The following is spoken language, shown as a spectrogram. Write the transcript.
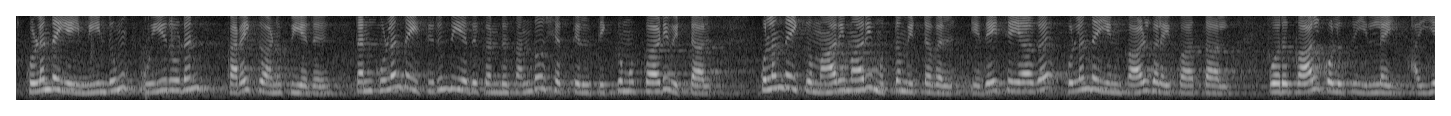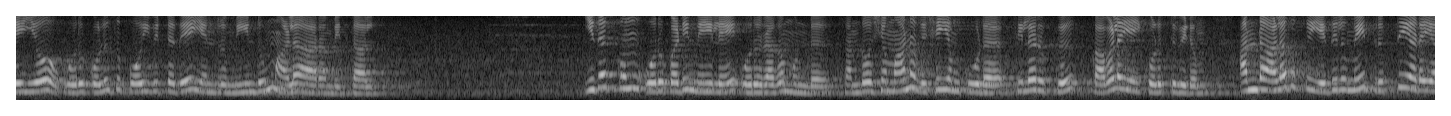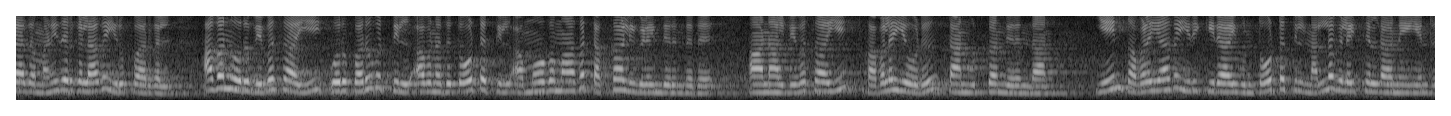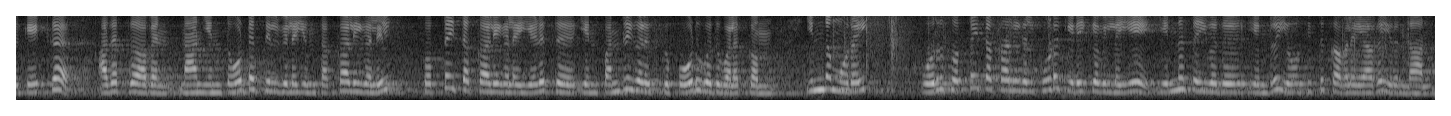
குழந்தையை மீண்டும் உயிருடன் கரைக்கு அனுப்பியது. தன் குழந்தை திரும்பியது கண்டு சந்தோஷத்தில் திக்குமுக்காடி விட்டாள். குழந்தைக்கு மாறி மாறி முத்தமிட்டவள். எதேச்சையாக குழந்தையின் கால்களை பார்த்தாள். ஒரு கால் கொலுசு இல்லை. ஐயையோ ஒரு கொலுசு போய்விட்டதே என்று மீண்டும் அழ ஆரம்பித்தாள். இதற்கும் ஒரு படி மேலே ஒரு ரகம் உண்டு. சந்தோஷமான விஷயம் கூட சிலருக்கு கவலையை கொடுத்துவிடும். அந்த அளவுக்கு எதிலுமே திருப்தி அடையாத மனிதர்களாக இருப்பார்கள். அவன் ஒரு விவசாயி ஒரு பருவத்தில் அவனது தோட்டத்தில் அமோகமாக தக்காளி விளைந்திருந்தது. ஆனால் விவசாயி கவலையோடு தான் உட்கார்ந்திருந்தான். ஏன் கவலையாக இருக்கிறாய்? உன் தோட்டத்தில் நல்ல விளைச்சல் தானே? என்று கேட்க அதற்கு அவன் நான் என் தோட்டத்தில் விளையும் தக்காளிகளில் சொத்தை தக்காளிகளை எடுத்து என் பன்றிகளுக்கு போடுவது வழக்கம். இந்த முறை ஒரு சொத்தை தக்காளிகள் கூட கிடைக்கவில்லையே என்ன செய்வது? என்று யோசித்து கவலையாக இருந்தான்.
